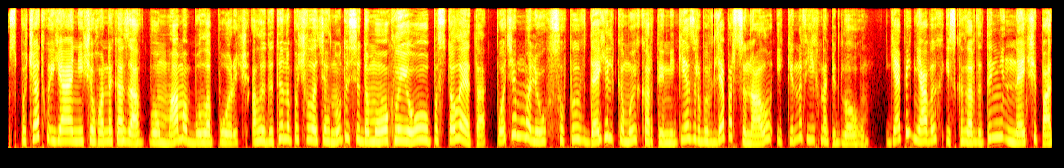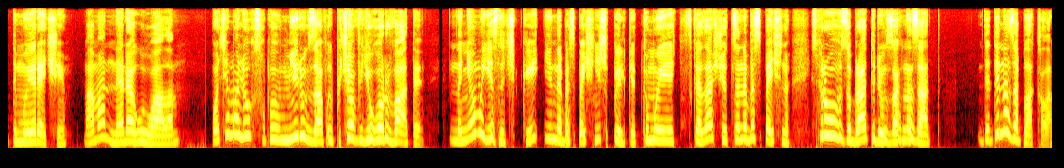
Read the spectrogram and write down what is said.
Спочатку я нічого не казав, бо мама була поруч, але дитина почала тягнутися до мого клейового пістолета. Потім малюк схопив декілька моїх картин, які я зробив для персоналу, і кинув їх на підлогу. Я підняв їх і сказав дитині не чіпати мої речі. Мама не реагувала. Потім малюк схопив мій рюкзак і почав його рвати. На ньому є значки і небезпечні шпильки, тому я сказав, що це небезпечно, і спробував забрати рюкзак назад. Дитина заплакала,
